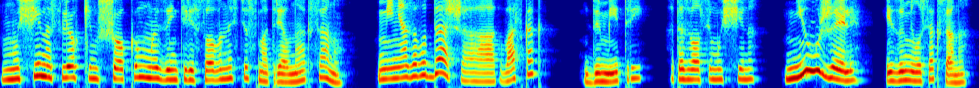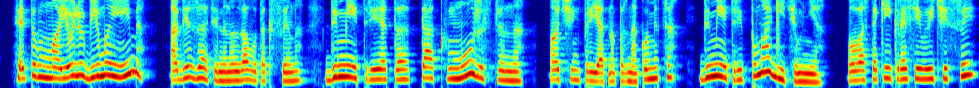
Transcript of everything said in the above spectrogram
Мужчина с легким шоком и заинтересованностью смотрел на Оксану. «Меня зовут Даша, а вас как?» «Дмитрий», – отозвался мужчина. «Неужели?» – изумилась Оксана. «Это мое любимое имя. Обязательно назову так сына. Дмитрий, это так мужественно. Очень приятно познакомиться. Дмитрий, помогите мне. У вас такие красивые часы,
